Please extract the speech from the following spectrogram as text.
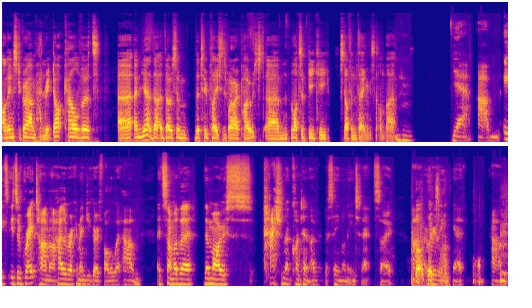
on Instagram, Henry Henry.calvert. Uh, and yeah, that, those are the two places where I post. Um, lots of geeky stuff and things on there. Mhm. Yeah, um, it's it's a great time, and I highly recommend you go follow it. Um, it's some of the the most passionate content I've ever seen on the internet. So, uh, Well, thanks, really, yeah. Um,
